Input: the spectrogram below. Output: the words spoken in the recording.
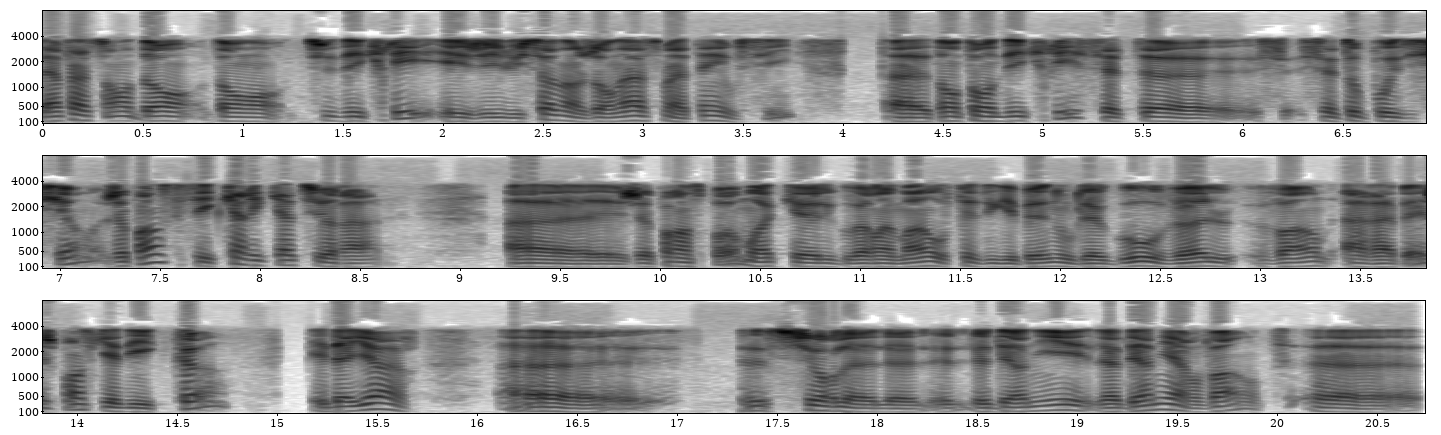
la, façon dont, dont, tu décris, et j'ai lu ça dans le journal ce matin aussi, euh, dont on décrit cette, euh, cette opposition, je pense que c'est caricatural. Euh, je pense pas, moi, que le gouvernement ou Fitzgibbon ou Legault veulent vendre à rabais. Je pense qu'il y a des cas, et d'ailleurs, euh, sur le, le- le dernier, la dernière vente euh,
